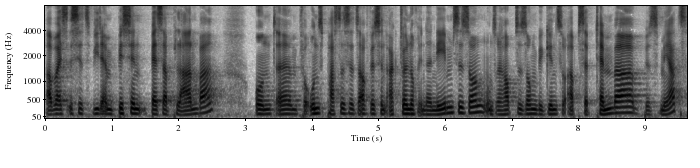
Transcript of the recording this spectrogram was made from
aber es ist jetzt wieder ein bisschen besser planbar und ähm, für uns passt es jetzt auch, wir sind aktuell noch in der Nebensaison. Unsere Hauptsaison beginnt so ab September bis März.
